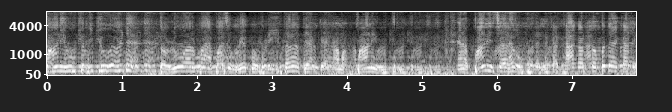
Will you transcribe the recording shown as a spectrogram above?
પાણી ઉતરી ગયું હોય ને, તો લુવારમાં પાછું મેઘું પડી તરત એમ કે આમાં પાણી ઉતરી એને પાણી ચડાવવું પડે. નકર કાકર તો બધાય કાઢે.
